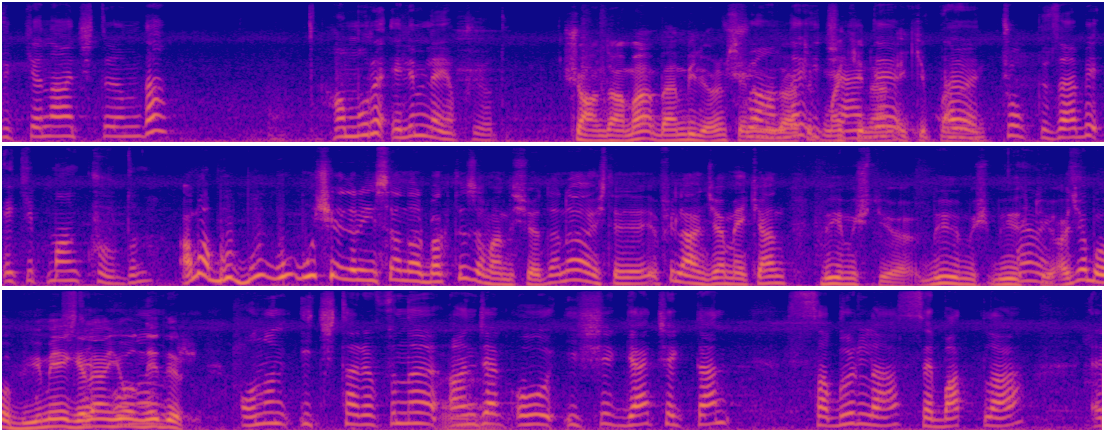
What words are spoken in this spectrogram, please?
dükkanı açtığımda hamuru elimle yapıyordum. Şu anda ama ben biliyorum senin Şu burada anda artık içeride makinen, ekipmanın. evet çok güzel bir ekipman kurdum. Ama bu, bu, bu, bu şeylere insanlar baktığı zaman dışarıdan ha işte filanca mekan büyümüş diyor. Büyümüş, büyük Evet. diyor. Acaba o büyümeye İşte gelen yol onun- nedir? Onun iç tarafını ancak o işi gerçekten sabırla, sebatla e,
